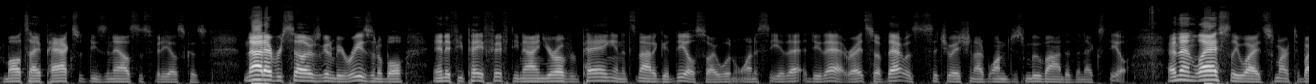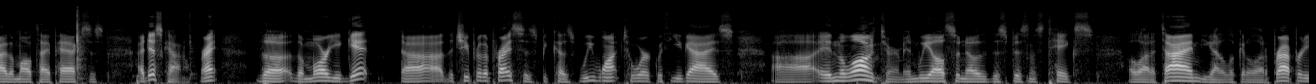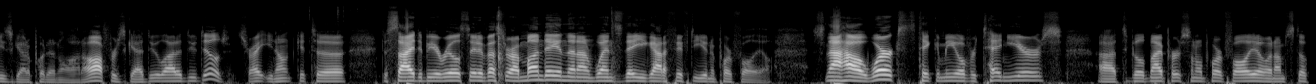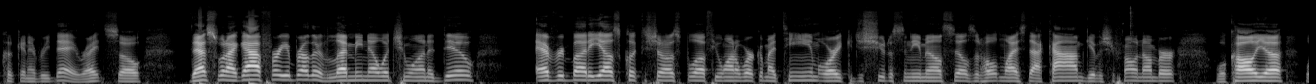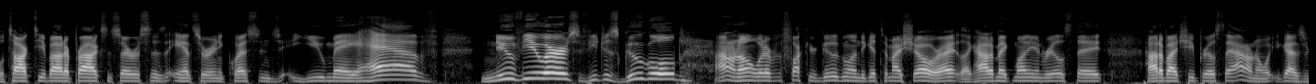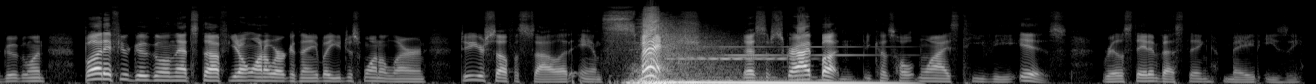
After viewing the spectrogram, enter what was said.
multi-packs with these analysis videos because not every seller is going to be reasonable and if you pay 59 you're overpaying and it's not a good deal so i wouldn't want to see you that do that right so if that was the situation i'd want to just move on to the next deal and then lastly why it's smart to buy the multi-packs is i discount them right the the more you get uh, the cheaper the price is because we want to work with you guys uh, in the long term. And we also know that this business takes a lot of time. You got to look at a lot of properties. You got to put in a lot of offers. You got to do a lot of due diligence, right? You don't get to decide to be a real estate investor on Monday and then on Wednesday you got a 50 unit portfolio. It's not how it works. It's taken me over 10 years uh, to build my personal portfolio, and I'm still cooking every day, right? So that's what I got for you, brother. Let me know what you want to do everybody else, click the show notes below if you want to work with my team, or you could just shoot us an email, sales at holtonwise.com. Give us your phone number. We'll call you. We'll talk to you about our products and services, answer any questions you may have. New viewers, if you just Googled, I don't know, whatever the fuck you're Googling to get to my show, right? Like how to make money in real estate, how to buy cheap real estate. I don't know what you guys are Googling. But if you're Googling that stuff, you don't want to work with anybody, you just want to learn, do yourself a solid and smash! That subscribe button because Holton Wise TV is real estate investing made easy.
